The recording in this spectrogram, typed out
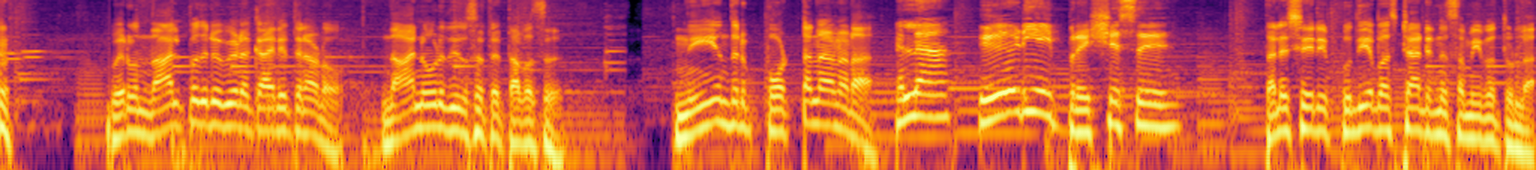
വെറും നാൽപ്പത് രൂപയുടെ കാര്യത്തിനാണോ നാനൂറ് ദിവസത്തെ തപസ്? നീ എന്തൊരു പൊട്ടനാണടാ. അല്ല ഏടിയായി പ്രഷ്യസ്? തലശ്ശേരി പുതിയ ബസ് സ്റ്റാൻഡിന് സമീപത്തുള്ള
